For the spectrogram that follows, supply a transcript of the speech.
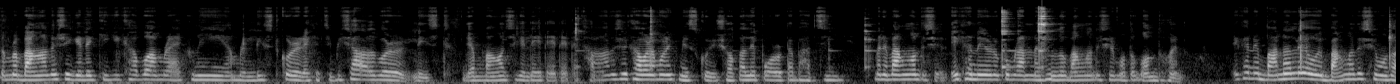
তোমরা বাংলাদেশে গেলে কি কি খাব আমরা এখনই আমরা লিস্ট করে রেখেছি। বিশাল বড় লিস্ট যেমন বাংলাদেশে গেলে এটা এটা এটা খাব। বাংলাদেশের খাবার আমি অনেক মিস করি। সকালে পরোটা ভাজি। মানে বাংলাদেশের এখানে এরকম রান্না হলেও বাংলাদেশের মতো গন্ধ হয় না। এখানে বানালে ওই বাংলাদেশের মতো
